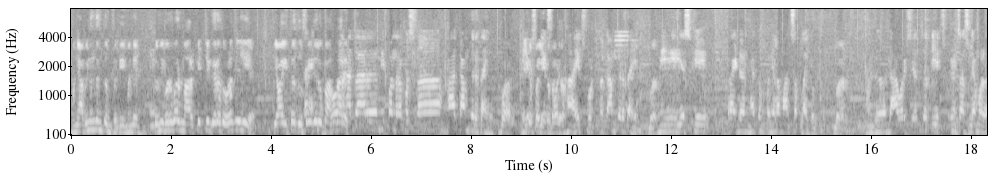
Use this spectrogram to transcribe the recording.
म्हणजे अभिनंदन तुमचं की म्हणजे तुम्ही बरोबर मार्केटची गरज ओळखलेली आहे. किंवा इथं दुसरे जे लोक दोन असणार आहेत. हजार मी पंधरा पासून हा काम करत आहे. बरं एक्स- एक्सपोर्ट हा काम करत आहे. बरं. मी एस के ट्रायडन ह्या कंपनीला माल सप्लाय करतो. बरं. मग दहा वर्षाचं ते एक्सपिरियन्स असल्यामुळं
